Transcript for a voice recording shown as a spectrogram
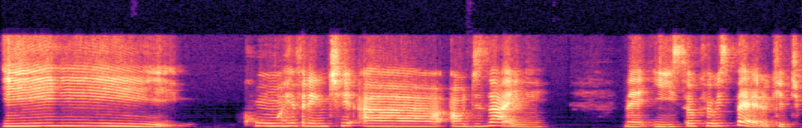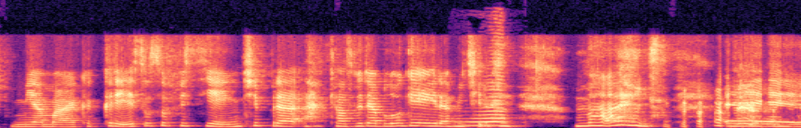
E com referente a, ao design, né? E isso é o que eu espero, que tipo, minha marca cresça o suficiente para aquelas virar blogueira, mentira. É. Mas, é...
